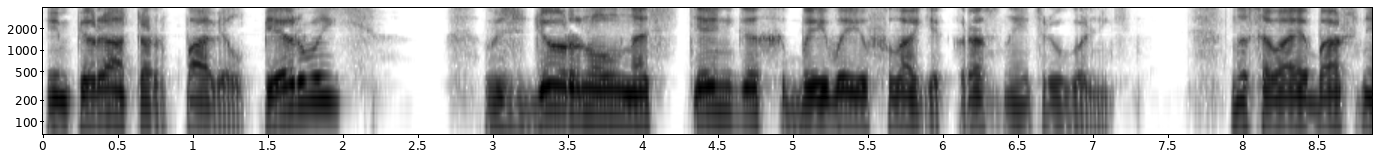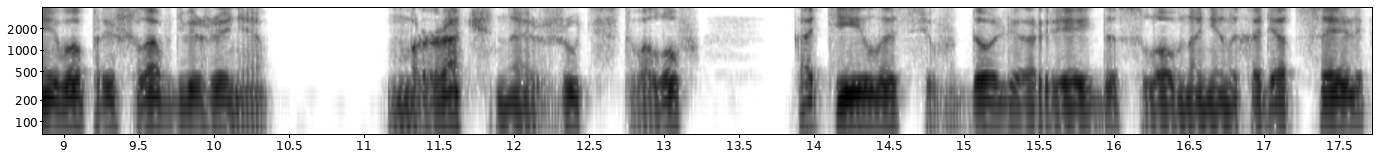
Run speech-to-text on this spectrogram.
Император Павел I вздернул на стеньгах боевые флаги, красные треугольники. Носовая башня его пришла в движение. Мрачная жуть стволов катилась вдоль рейда, словно не находя цели,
